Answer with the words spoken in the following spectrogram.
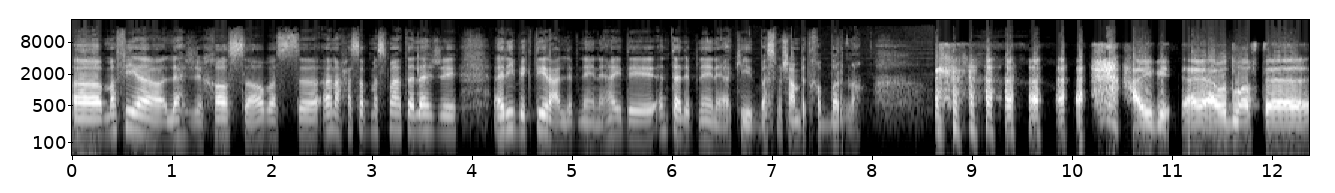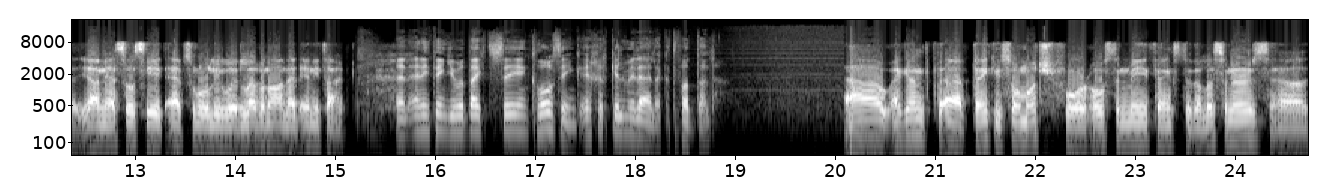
آه، ما فيها لهجة خاصة بس أنا حسب ما سمعتها لهجة قريبة كتير على اللبناني هيدي أنت لبناني أكيد بس مش عم بتخبرنا. حبيبي I would love to يعني associate absolutely with Lebanon at any time. And anything you would like to say in closing? آخر كلمة لك تفضل. Uh, again, uh, thank you so much for hosting me. Thanks to the listeners, uh,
